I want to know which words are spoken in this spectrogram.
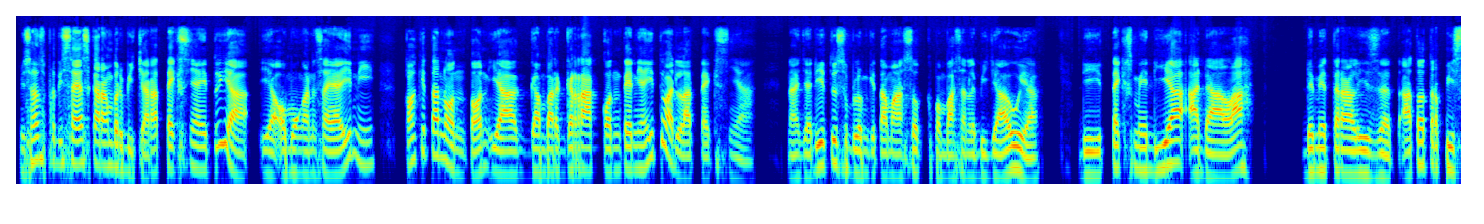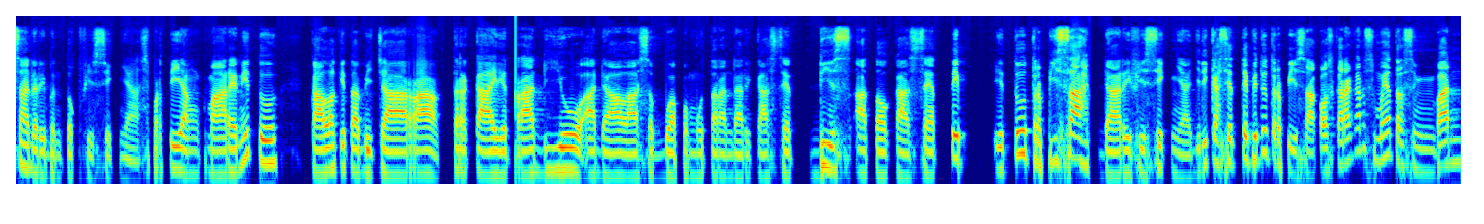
Misalnya seperti saya sekarang berbicara, teksnya itu ya ya omongan saya ini. Kalau kita nonton ya gambar gerak kontennya itu adalah teksnya. Nah, jadi itu sebelum kita masuk ke pembahasan lebih jauh ya. Di teks media adalah dematerialized atau terpisah dari bentuk fisiknya. Seperti yang kemarin itu kalau kita bicara terkait radio adalah sebuah pemutaran dari kaset disc atau kaset tip itu terpisah dari fisiknya. Jadi kaset tip itu terpisah. Kalau sekarang kan semuanya tersimpan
